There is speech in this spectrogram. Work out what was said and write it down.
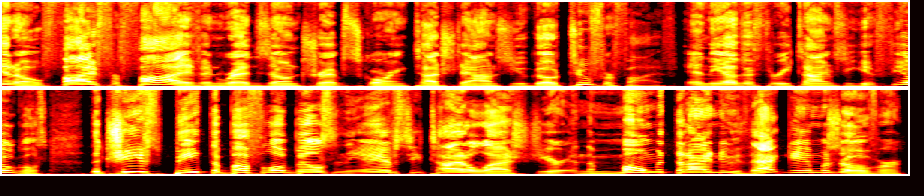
you know, five for five in red zone trips, scoring touchdowns, you go two for five. And the other three times you get field goals. The Chiefs beat the Buffalo Bills in the AFC title last year. And the moment that I knew that game was over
